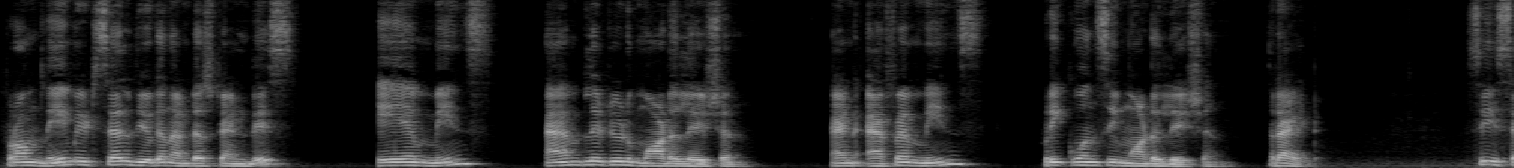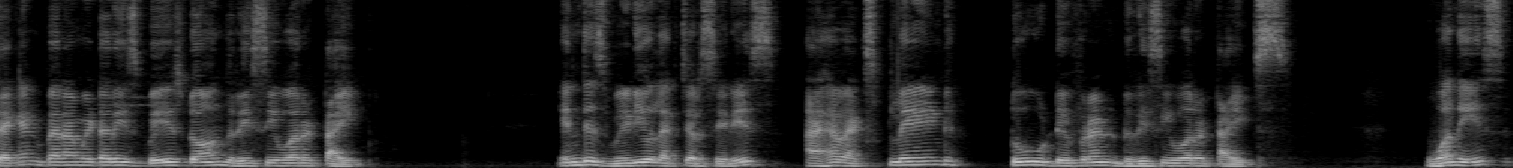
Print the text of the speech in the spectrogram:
From name itself, you can understand this. AM means amplitude modulation and FM means frequency modulation, right? See, second parameter is based on receiver type. In this video lecture series, I have explained two different receiver types. One is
